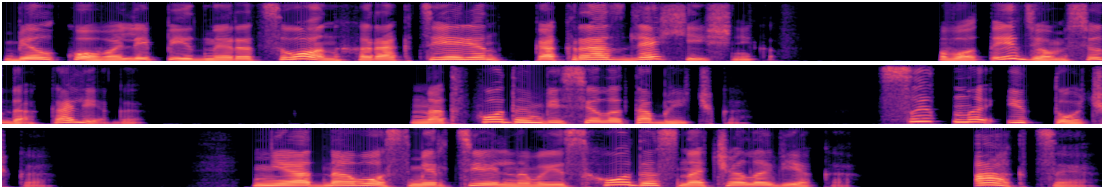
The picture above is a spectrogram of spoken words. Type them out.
белково-липидный рацион характерен как раз для хищников. Вот, идем сюда, коллега. Над входом висела табличка. Сытно и точка. Ни одного смертельного исхода с начала века. Акция.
